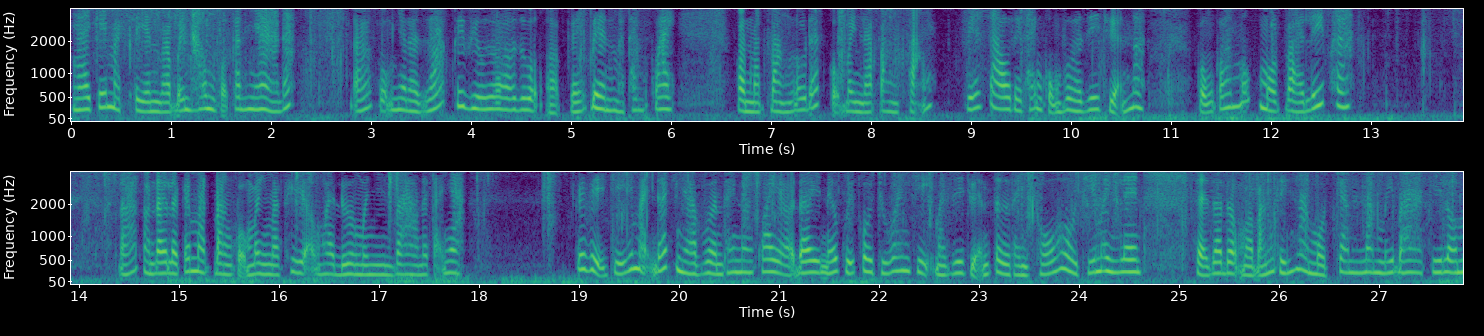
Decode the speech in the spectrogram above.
ngay cái mặt tiền và bên hông của căn nhà đó. Đó, cũng như là giáp cái view ruộng ở cái bên mà thanh quay. Còn mặt bằng lô đất của mình là bằng phẳng. Phía sau thì thanh cũng vừa di chuyển rồi cũng có múc một vài clip ha. Đó, còn đây là cái mặt bằng của mình mà khi ở ngoài đường mà nhìn vào này cả nhà cái vị trí mảnh đất nhà vườn Thanh năng quay ở đây nếu quý cô chú anh chị mà di chuyển từ thành phố Hồ Chí Minh lên sẽ dao động và bán kính là 153 km.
